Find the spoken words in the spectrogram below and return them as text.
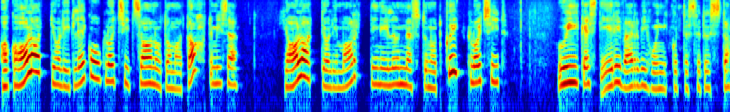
aga alati olid legoklotsid saanud oma tahtmise ja alati oli Martinil õnnestunud kõik klotsid õigesti eri värvi hunnikutesse tõsta.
